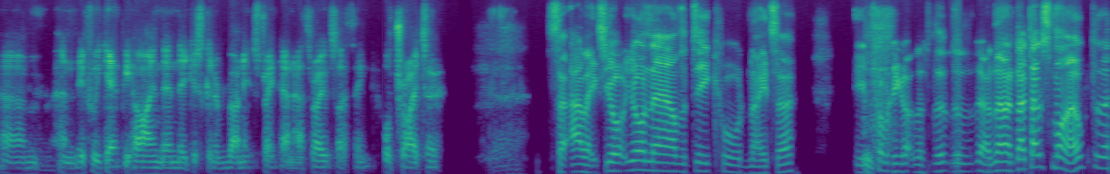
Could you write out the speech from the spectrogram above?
um, and if we get behind, then they're just going to run it straight down our throats. I think, or try to. Yeah. So, Alex, you're you're now the D coordinator. You've probably got the, the, the no, no, don't smile. The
